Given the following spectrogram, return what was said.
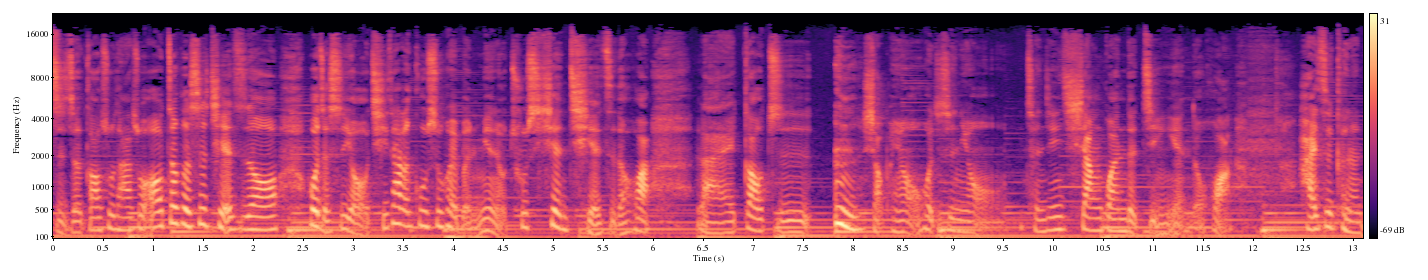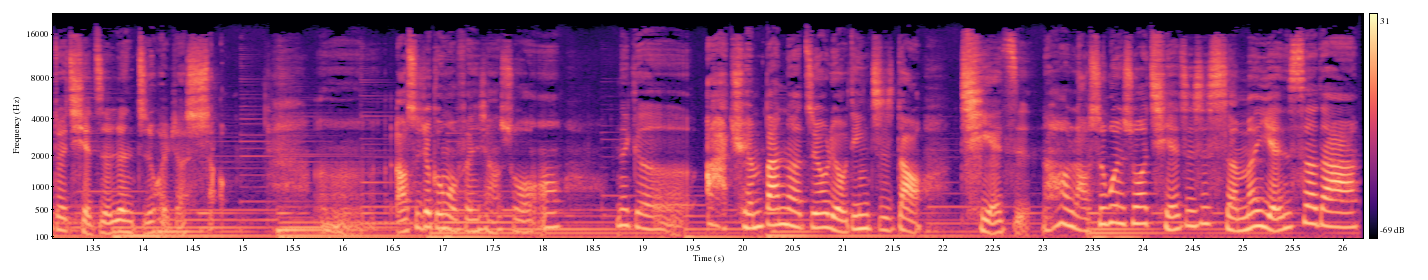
指着告诉他说，哦，这个是茄子哦，或者是有其他的故事绘本里面有出现茄子的话，来告知小朋友，或者是你有曾经相关的经验的话，孩子可能对茄子的认知会比较少。嗯，老师就跟我分享说，嗯，那个啊，全班呢只有柳丁知道。茄子，然后老师问说：“茄子是什么颜色的啊？”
